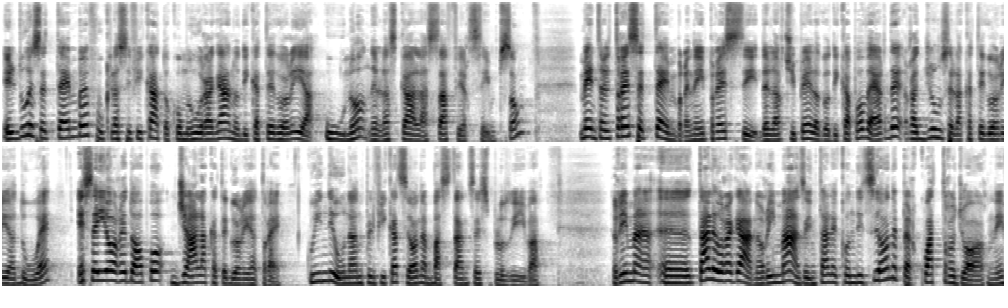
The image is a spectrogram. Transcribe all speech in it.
e il 2 settembre fu classificato come uragano di categoria 1 nella scala Saffir-Simpson, mentre il 3 settembre nei pressi dell'arcipelago di Capoverde raggiunse la categoria 2 e sei ore dopo già la categoria 3 quindi un'amplificazione abbastanza esplosiva. Rima- eh, tale uragano rimase in tale condizione per quattro giorni,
